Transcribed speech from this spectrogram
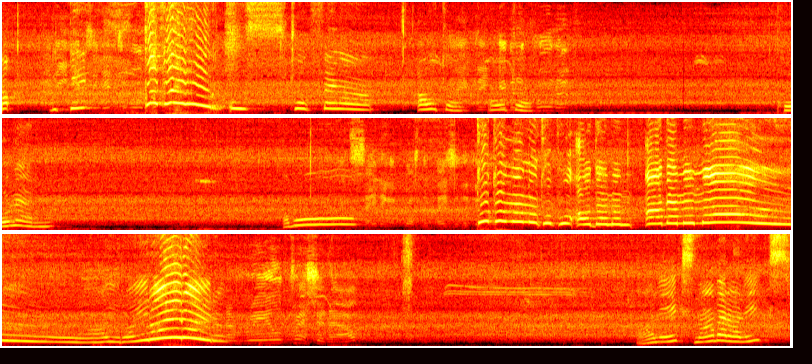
Aa, gitti. Kafaya vur. Uf, çok fena. Auto, auto. Korner mi? Abo. Tutun onu topu adamım, adamım. Aa! Hayır, hayır, hayır, hayır. Alex, ne haber Alex?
